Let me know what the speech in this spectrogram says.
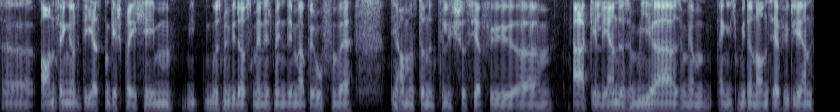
äh, Anfänge oder die ersten Gespräche eben, ich muss mich wieder aufs Management immer berufen, weil die haben uns da natürlich schon sehr viel ähm, auch gelernt, also mir auch, also wir haben eigentlich miteinander sehr viel gelernt,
